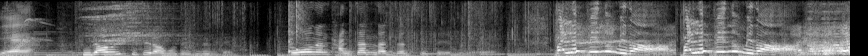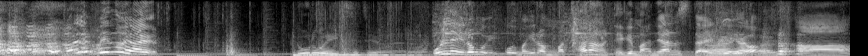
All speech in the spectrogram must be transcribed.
예. 브라운 치즈라고도 있는데 그거는 단짠단짠 치즈예요. 빨래비누입니다. 빨래비누입니다. 빨래비누야. 노르웨이 치즈요. 원래 이런 거 입고 막 이런 막 자랑을 되게 많이 하는 스타일이에요. 아, 약간. 아.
